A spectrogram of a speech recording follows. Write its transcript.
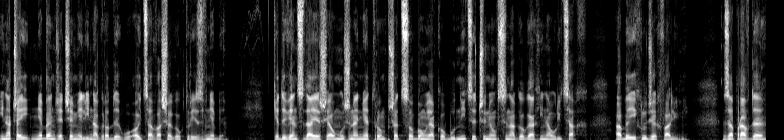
Inaczej nie będziecie mieli nagrody u Ojca Waszego, który jest w niebie. Kiedy więc dajesz jałmużnę, nie trąb przed sobą, jako budnicy czynią w synagogach i na ulicach, aby ich ludzie chwalili. Zaprawdę,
